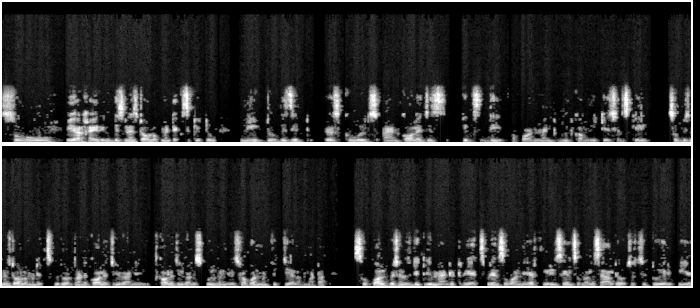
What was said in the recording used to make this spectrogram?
so we're hiring business development executive need to visit schools and colleges fix the appointment good communication skill. So business development executive అంటే కాలేజీలు కానీ కాలేజీలు కానీ స్కూల్ కానీ చేసి అపాయింట్మెంట్ ఫిక్స్ చేయాలన్నమాట. So qualification degree mandatory experience one year field sales ఉండాలి. శాలరీ వచ్చేసి టూ ఎల్పిఏ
